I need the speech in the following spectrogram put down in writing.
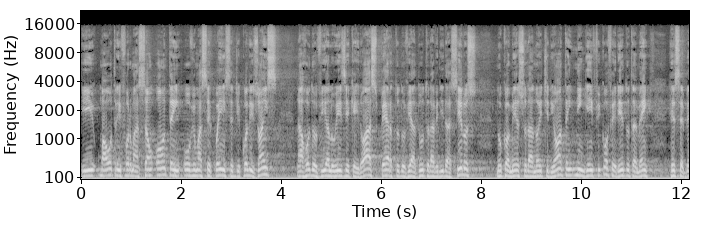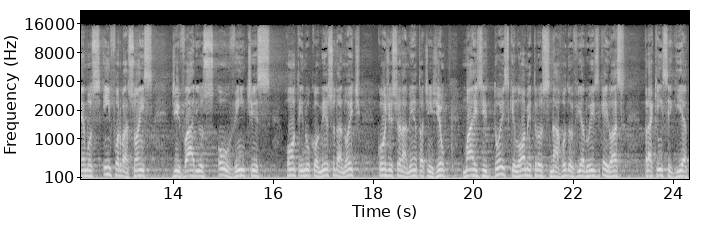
E uma outra informação: ontem houve uma sequência de colisões na rodovia Luiz e Queiroz, perto do viaduto da Avenida Silos. No começo da noite de ontem, ninguém ficou ferido também. Recebemos informações de vários ouvintes ontem, no começo da noite Congestionamento atingiu mais de dois quilômetros na rodovia Luiz Queiroz para quem seguia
